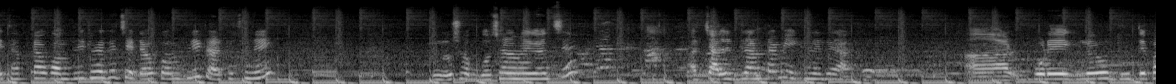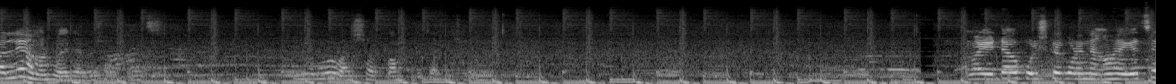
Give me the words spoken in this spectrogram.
এই থাকটাও কমপ্লিট হয়ে গেছে, এটাও কমপ্লিট আর কিছু নেই। এগুলো সব গোছানো হয়ে গেছে। আর চালের ড্রামটা আমি এখানে দিয়ে রাখি। আর উপরে এগুলো ধুতে পারলে আমার হয়ে যাবে সব কাজ। বাস সব কমপ্লিট আর কিছু নেই। আমার এটাও পরিষ্কার করে নেওয়া হয়ে গেছে।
